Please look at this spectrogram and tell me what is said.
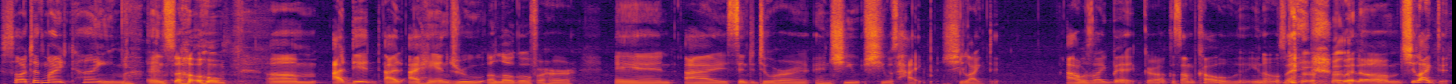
So I took my time, and so um, I did. I, I hand drew a logo for her, and I sent it to her, and she she was hype. She liked it. I was like, bet, girl, because I'm cold, you know what I'm saying? but um, she liked it.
